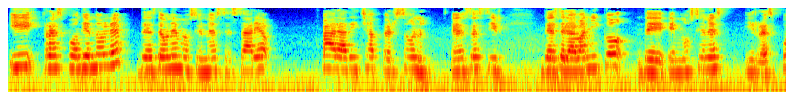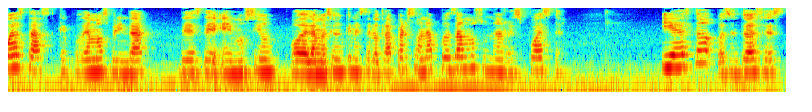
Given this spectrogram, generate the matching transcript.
y respondiéndole desde una emoción necesaria para dicha persona, es decir, desde el abanico de emociones y respuestas que podemos brindar desde emoción o de la emoción que necesita la otra persona, pues damos una respuesta. Y esto, pues entonces es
